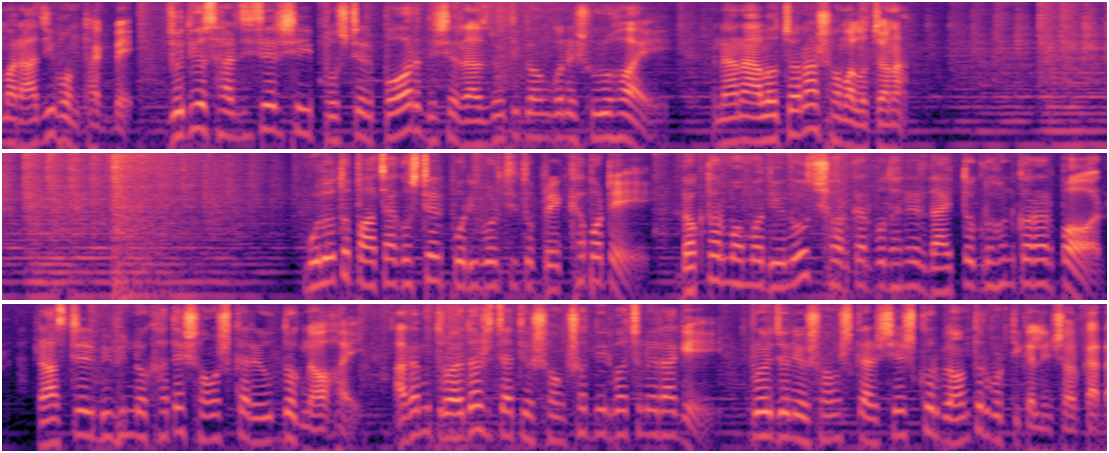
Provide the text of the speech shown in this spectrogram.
আমার আজীবন থাকবে। যদিও সার্জিসের সেই পোস্টের পর দেশের রাজনৈতিক অঙ্গনে শুরু হয় নানা আলোচনা, সমালোচনা। মূলত পাঁচ আগস্টের পরিবর্তিত প্রেক্ষাপটে ডক্টর মোহাম্মদ ইউনুস সরকার প্রধানের দায়িত্ব গ্রহণ করার পর রাষ্ট্রের বিভিন্ন খাতে সংস্কারের উদ্যোগ নেওয়া হয়। আগামী ত্রয়োদশ জাতীয় সংসদ নির্বাচনের আগে প্রয়োজনীয় সংস্কার শেষ করবে অন্তর্বর্তীকালীন সরকার।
